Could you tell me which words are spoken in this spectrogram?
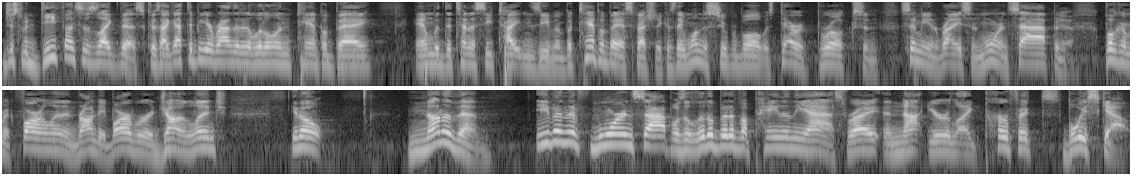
just with defenses like this, because I got to be around it a little in Tampa Bay and with the Tennessee Titans even, but Tampa Bay especially because they won the Super Bowl. It was Derrick Brooks and Simeon Rice and Warren Sapp and Yeah. Booger McFarland and Rondé Barber and John Lynch. You know, none of them, even if Warren Sapp was a little bit of a pain in the ass, right, and not your like perfect Boy Scout,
